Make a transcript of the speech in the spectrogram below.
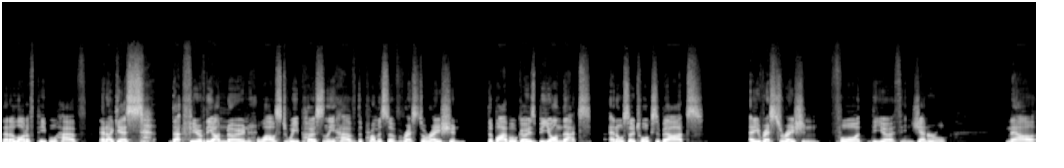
that a lot of people have. And i guess that fear of the unknown whilst we personally have the promise of restoration the bible goes beyond that and also talks about a restoration for the earth in general. Now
